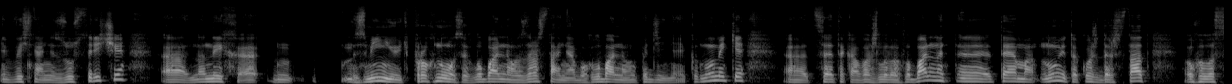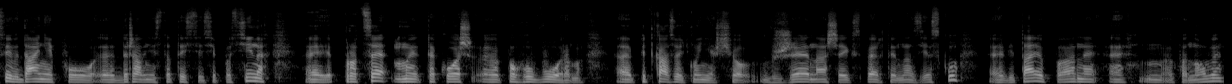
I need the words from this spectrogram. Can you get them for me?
весняні зустрічі. Е, на них змінюють прогнози глобального зростання або глобального падіння економіки. Е, це така важлива глобальна е, тема. Ну і також Держстат оголосив дані по е, державній статистиці по цінах. Про це ми також поговоримо. Підказують мені, що вже наші експерти на зв'язку. Вітаю, пане панове.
